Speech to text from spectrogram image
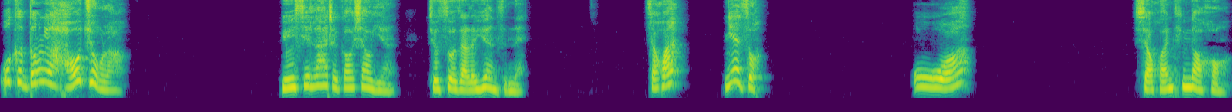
我可等你好久了。云溪拉着高笑颜就坐在了院子内。小环，你也坐。我。小环听到后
